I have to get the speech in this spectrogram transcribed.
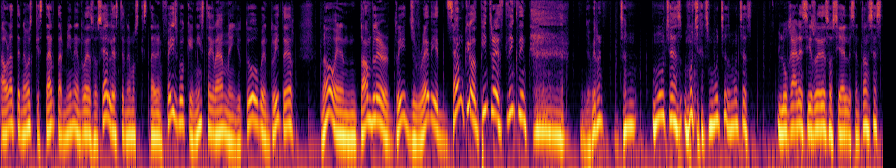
Ahora tenemos que estar también en redes sociales, tenemos que estar en Facebook, en Instagram, en YouTube, en Twitter, ¿no? En Tumblr, Twitch, Reddit, SoundCloud, Pinterest, LinkedIn. ¿Ya vieron? Son muchas, muchas, muchas, muchas lugares y redes sociales. Entonces,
